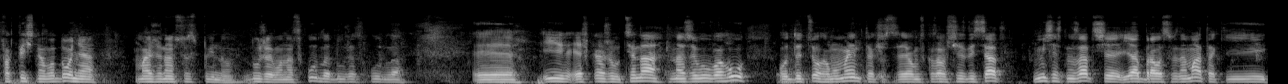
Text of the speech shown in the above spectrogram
фактично ладоня майже на всю спину. Дуже вона схудла, дуже схудла. Е, і я ж кажу, ціна на живу вагу от до цього моменту, якщо я вам сказав 60, місяць назад ще я брав свиноматок і,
